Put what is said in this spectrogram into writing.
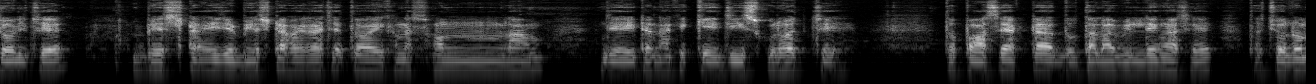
চলছে। বেসটা, এই যে বেসটা হয়ে গেছে, তো এখানে শুনলাম যে এইটা নাকি কেজি স্কুল হচ্ছে। তো পাশে একটা দোতলা বিল্ডিং আছে, তো চলুন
